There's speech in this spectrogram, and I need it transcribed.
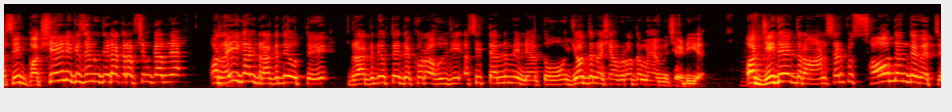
ਅਸੀਂ ਬਖਸ਼ੇ ਹੀ ਨਹੀਂ ਕਿਸੇ ਨੂੰ ਜਿਹੜਾ ਕਰਪਸ਼ਨ ਕਰ ਰਿਹਾ। ਔਰ ਰਹੀ ਗੱਲ ਡਰੱਗ ਦੇ ਉੱਤੇ ਡਰੱਗ ਦੇ ਉੱਤੇ ਦੇਖੋ ਰਾਹੁਲ ਜੀ ਅਸੀਂ 3 ਮਹੀਨਿਆਂ ਤੋਂ ਯੁੱਧ ਨਸ਼ਾ ਵਿਰੋਧ ਮੁਹਿੰਮ ਛੇੜੀ ਹੈ। ਔਰ ਜਿਹਦੇ ਦੌਰਾਨ ਸਿਰਫ 100 ਦਿਨ ਦੇ ਵਿੱਚ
